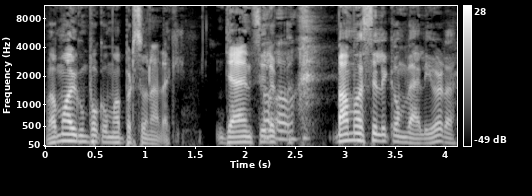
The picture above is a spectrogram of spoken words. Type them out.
vamos a algo un poco más personal aquí. Ya en Silicon, uh -oh. vamos a Silicon Valley, ¿verdad?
